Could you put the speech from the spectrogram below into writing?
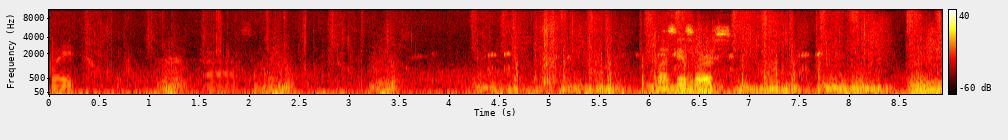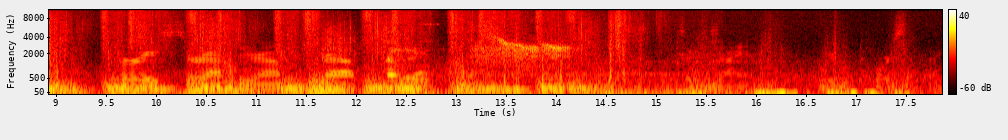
plate for uh something? Plesiosaurus? Eraser after your um yeah. No, they don't. It's like a giant weird horse like thing.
